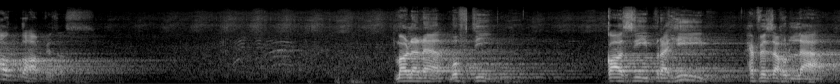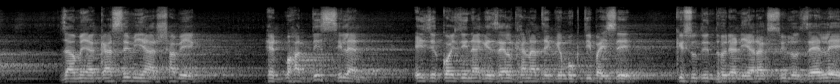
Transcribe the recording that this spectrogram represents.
অন্ধ হাফেজ আছে মুফতি কাজী ইব্রাহিম হেফেজাহুল্লাহ জামিয়া সাবেক হেড ছিলেন এই যে কয়দিন আগে জেলখানা থেকে মুক্তি পাইছে কিছুদিন ধরে নিয়ে রাখছিল জেলে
